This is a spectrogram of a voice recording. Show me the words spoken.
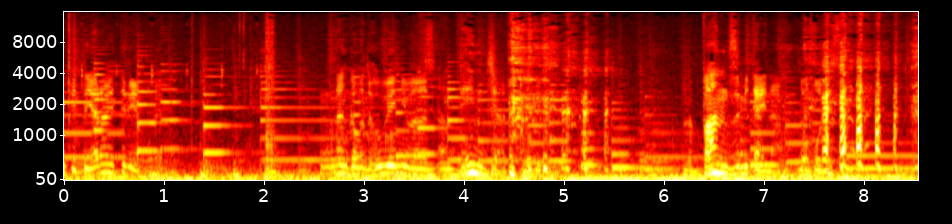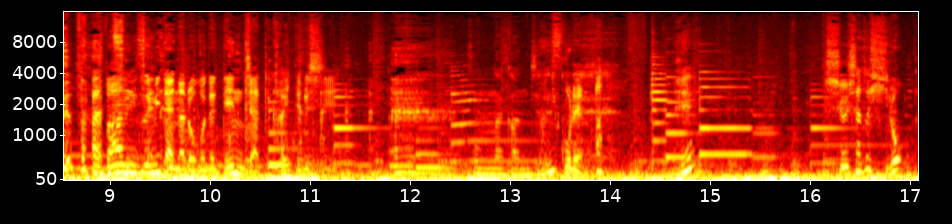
ックピットやられてるやんこれ。なんかまた上にはあのデンジャーって書いてるバンズみたいなロゴです。バンズみたいなロゴでデンジャーって書いてるし。そんな感じです、何これ？あえ？駐車場広っ。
